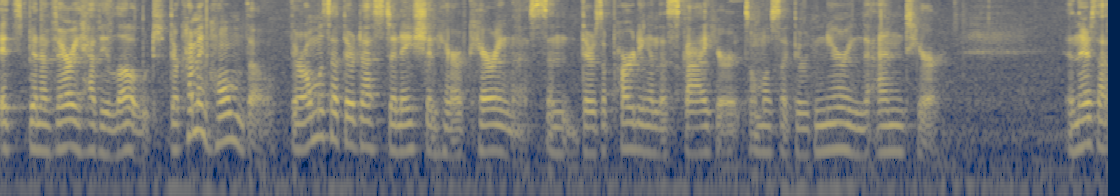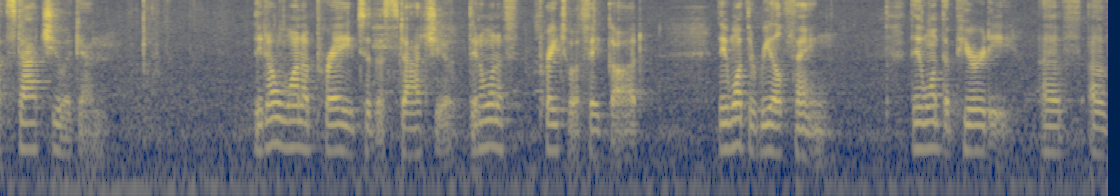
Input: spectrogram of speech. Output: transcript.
it's been a very heavy load. They're coming home though. They're almost at their destination here of carrying this, and there's a parting in the sky here. It's almost like they're nearing the end here. And there's that statue again. They don't want to pray to the statue. They don't want to pray to a fake god. They want the real thing. They want the purity of of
